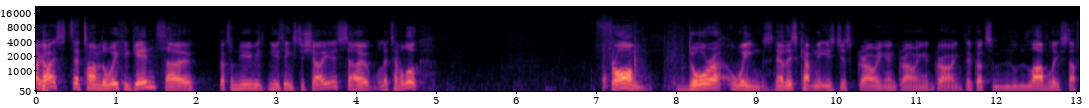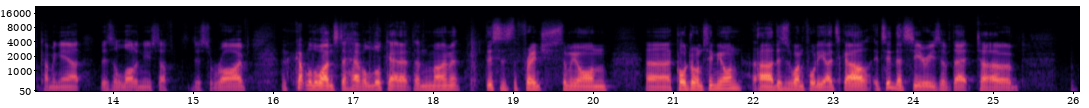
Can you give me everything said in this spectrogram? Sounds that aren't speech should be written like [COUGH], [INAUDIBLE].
Hi guys, it's that time of the week again, so got some new new things to show you. So let's have a look. From Dora Wings. Now this company is just growing and growing and growing. They've got some lovely stuff coming out. There's a lot of new stuff just arrived. A couple of the ones to have a look at at the moment. This is the French Simoun, uh, Caudron Simoun. Uh, this is 148 scale. It's in the series of that uh,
